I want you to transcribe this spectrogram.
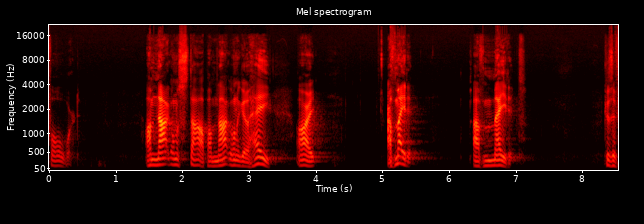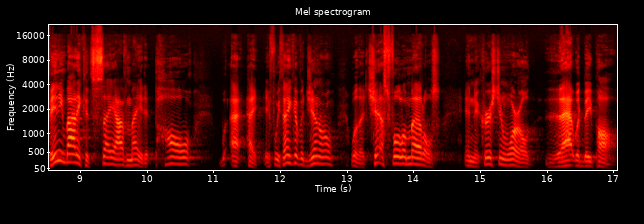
forward. I'm not going to stop. I'm not going to go, hey, all right, I've made it. I've made it. Because if anybody could say I've made it, Paul, uh, hey, if we think of a general with a chest full of medals in the Christian world, that would be Paul.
